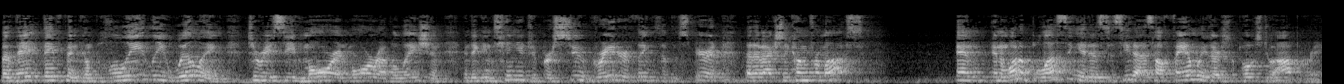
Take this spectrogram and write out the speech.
But they, they've been completely willing to receive more and more revelation and to continue to pursue greater things of the Spirit that have actually come from us. And, and what a blessing it is to see that. That's how families are supposed to operate.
